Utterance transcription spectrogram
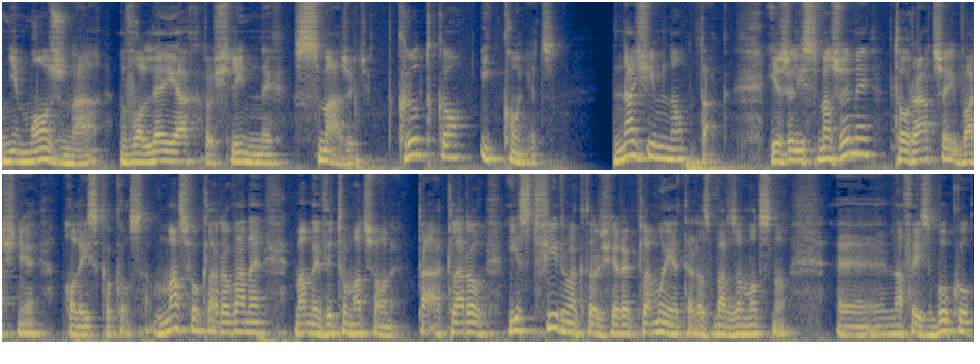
nie można w olejach roślinnych smażyć. Krótko i koniec. Na zimno tak. Jeżeli smażymy, to raczej właśnie olej z kokosa. Masło klarowane mamy wytłumaczone. Ta klaro... Jest firma, która się reklamuje teraz bardzo mocno e, na Facebooku,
